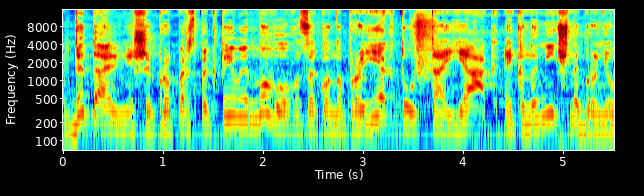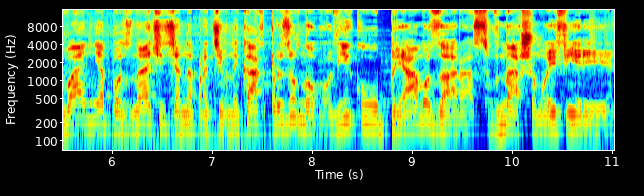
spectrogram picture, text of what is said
Детальніше про перспективи нового законопроєкту та як економічне бронювання позначиться на працівниках призовного віку прямо зараз в нашому ефірі.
